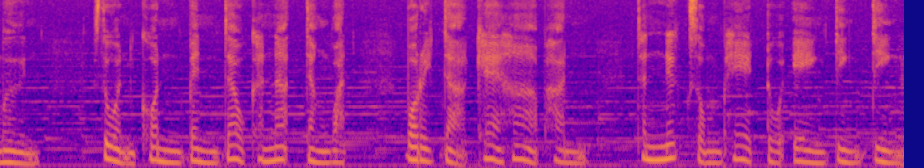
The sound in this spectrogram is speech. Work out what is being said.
หมื่นส่วนคนเป็นเจ้าคณะจังหวัด บริจาคแค่ห้าพันฉันนึกสมเพศตัวเองจริง ๆ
